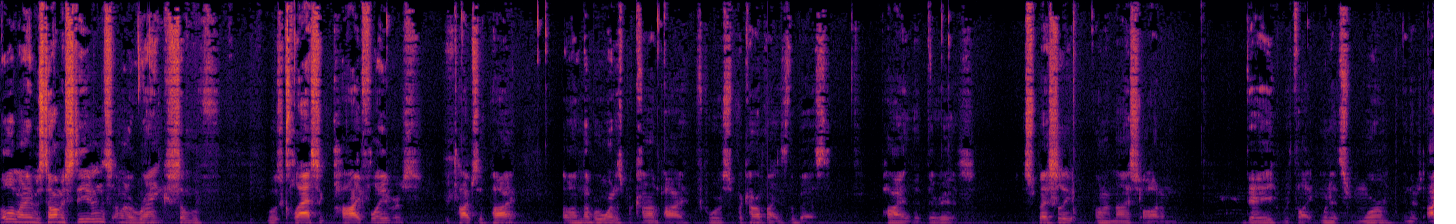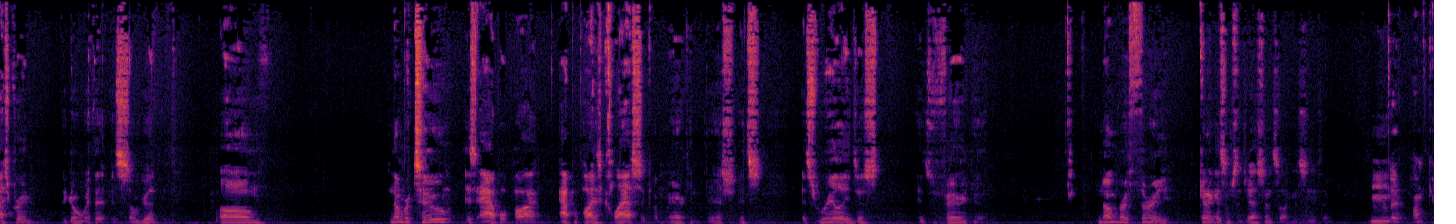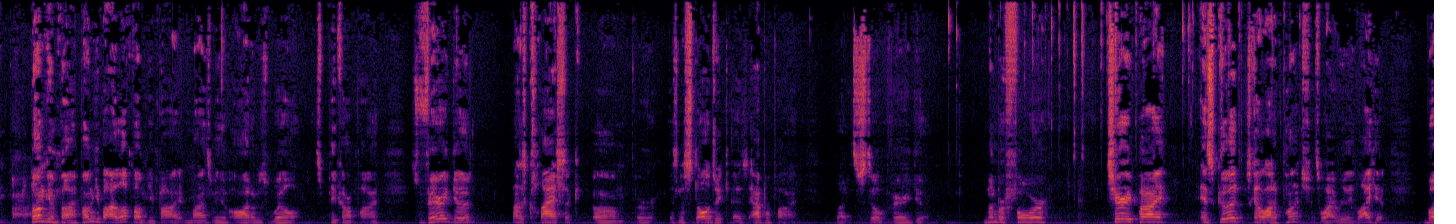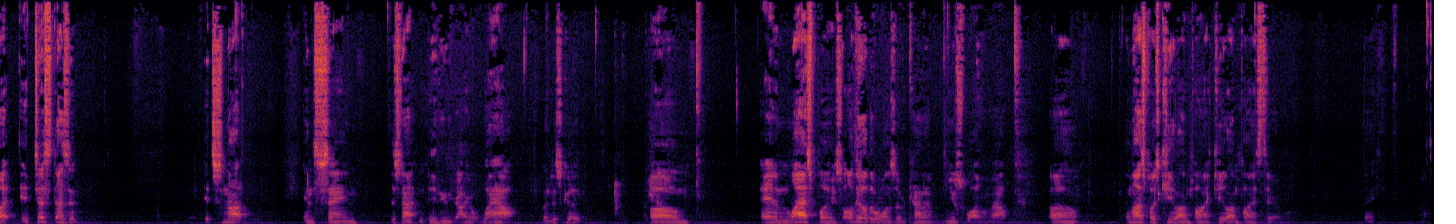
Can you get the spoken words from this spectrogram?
Hello, my name is Thomas Stephens. I'm going to rank some of the most classic pie flavors or types of pie. Uh, number one is pecan pie, of course. Pecan pie is the best pie that there is, especially on a nice autumn day with like when it's warm and there's ice cream to go with it. It's so good. Um, number two is apple pie. Apple pie is classic American dish. It's it's really just it's very good. Number three, can I get some suggestions so I can see if they're Mm, the pumpkin pie. pumpkin pie. Pumpkin pie. I love pumpkin pie. It reminds me of autumn as well. It's pecan pie. It's very good. Not as classic um, or as nostalgic as apple pie, but it's still very good. Number four, cherry pie. It's good. It's got a lot of punch. That's why I really like it. But it just doesn't. It's not insane. It's not anything I go wow, but it's good. Um, and last place, all the other ones are kind of you swap them out. Um, and last place, key lime pie. Key lime pie is terrible.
